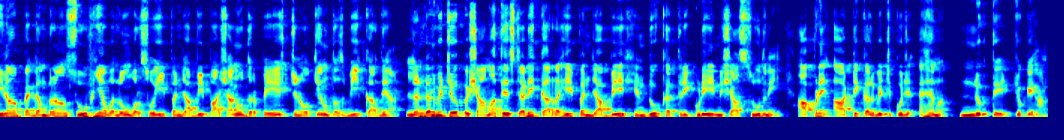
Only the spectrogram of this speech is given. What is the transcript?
ਪੀਰਾਂ, ਪੈਗੰਬਰਾਂ, ਸੂਫੀਆਂ ਵੱਲੋਂ ਵਰਸੋਈ ਪੰਜਾਬੀ ਭਾਸ਼ਾ ਨੂੰ ਦਰਪੇਸ਼ ਚੁਣੌਤੀਆਂ ਨੂੰ ਤਸਬੀਹ ਕਰਦਿਆਂ ਲੰਡਨ ਵਿੱਚ ਪਸ਼ਾਵਾਂ ਤੇ ਸਟੱਡੀ ਕਰ ਰਹੀ ਪੰਜਾਬੀ ਹਿੰਦੂ ਖੱਤਰੀ ਕੁੜੀ ਨਿਸ਼ਾ ਸੂਦ ਨੇ ਆਪਣੇ ਆਰਟੀਕਲ ਵਿੱਚ ਕੁਝ ਅਹਿਮ ਨੁਕਤੇ ਚੁੱਕੇ ਹਨ।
